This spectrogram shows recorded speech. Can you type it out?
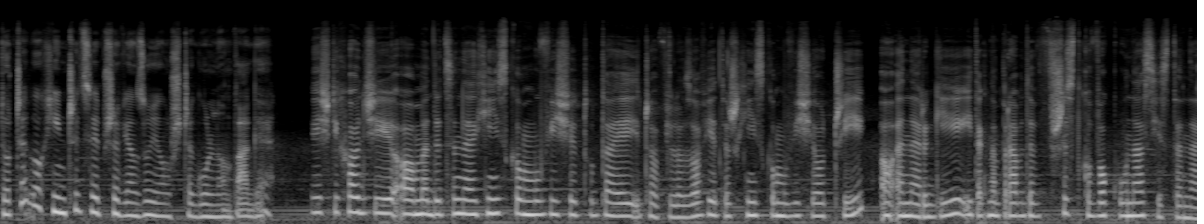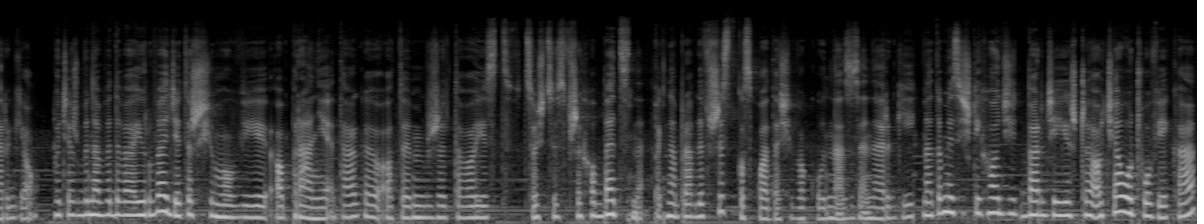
Do czego Chińczycy przywiązują szczególną wagę? Jeśli chodzi o medycynę chińską, mówi się tutaj, czy o filozofię też chińską, mówi się o chi, o energii i tak naprawdę wszystko wokół nas jest energią. Chociażby nawet w też się mówi o pranie, tak? o tym, że to jest coś, co jest wszechobecne. Tak naprawdę wszystko składa się wokół nas z energii. Natomiast jeśli chodzi bardziej jeszcze o ciało człowieka,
